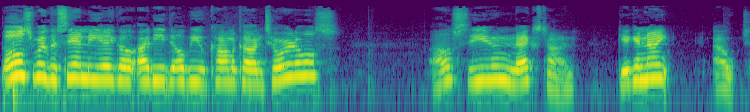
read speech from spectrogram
Those were the San Diego IDW Comic Con Turtles. I'll see you next time. Giga Knight, out.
